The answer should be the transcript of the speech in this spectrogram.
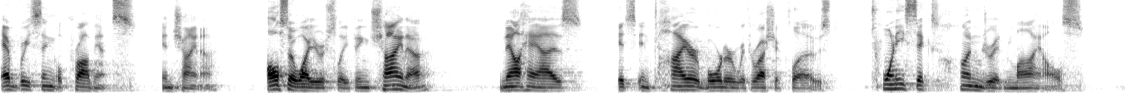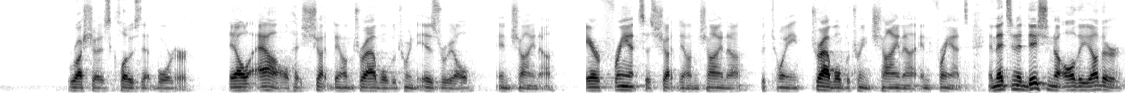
every single province in China. Also, while you were sleeping, China now has its entire border with Russia closed. 2,600 miles, Russia has closed that border. El Al has shut down travel between Israel and China. Air France has shut down China between travel between China and France. And that's in addition to all the other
